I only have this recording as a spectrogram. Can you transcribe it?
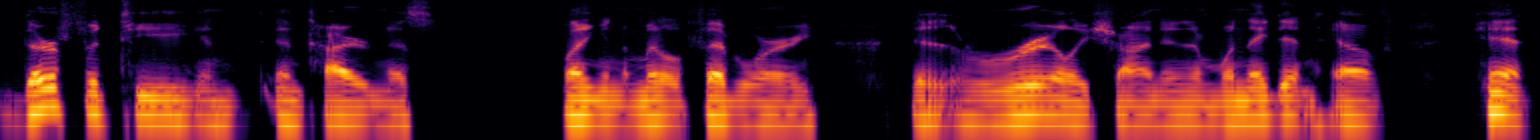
Their fatigue and, and tiredness playing in the middle of February is really shining. And when they didn't have Kent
